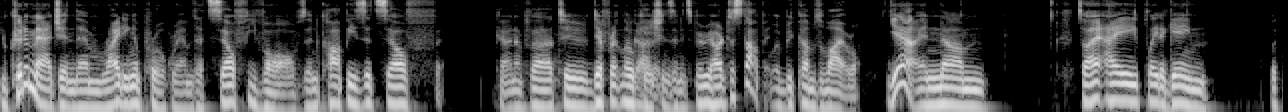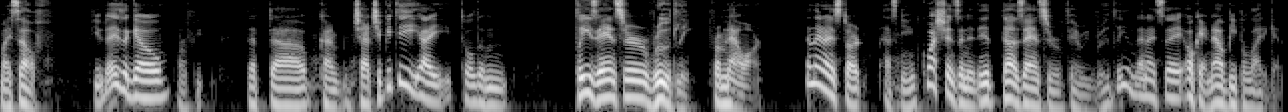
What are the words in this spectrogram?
you could imagine them writing a program that self evolves and copies itself kind of uh, to different it. locations, and it's very hard to stop it. It becomes viral. Yeah, and um, so I, I played a game with myself a few days ago, or few, that uh, kind of ChatGPT. I told him, please answer rudely from now on. And then I start asking questions, and it, it does answer very rudely. And then I say, okay, now be polite again.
